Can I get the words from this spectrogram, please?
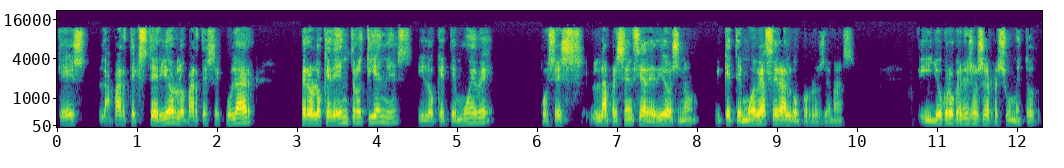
que es la parte exterior, la parte secular, pero lo que dentro tienes y lo que te mueve, pues es la presencia de Dios, ¿no? Y que te mueve a hacer algo por los demás. Y yo creo que en eso se resume todo.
